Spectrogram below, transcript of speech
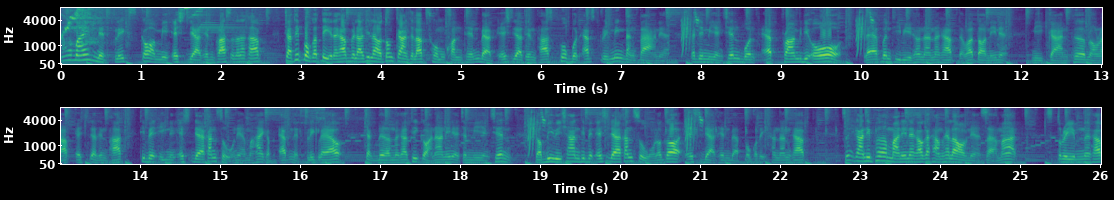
รู้ไหม Netflix ก็มี HDR10 Plus แล้วนะครับ จากที่ปกตินะครับ เวลาที่เราต้องการจะรับชมคอนเทนต์แบบ HDR10 Plus พวกบนแอปสตรีมมิ่งต่างๆ เนี่ย ก็จะมีอย่างเช่นบนแอป Prime Video และ Apple TV เท่านั้นนะครับ แต่ว่าตอนนี้เนี่ยมีการเพิ่มรองรับ HDR10 Plus ที่เป็นอีกหนึ่ง HDR ขั้นสูงเนี่ยมาให้กับแอป Netflix แล้ว จากเดิมนะครับที่ก่อนหน้านี้เนี่ยจะมีอย่างเช่น Dolby Vision ที่เป็น HDR ขั้นสูง แล้วก็ HDR10 แบบปกติเท่านั้นครับ ซึ่งการที่เพิ่มมานี้นะครับก็ทำให้เราเนี่ยสามารถ สตรีมนะครับ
